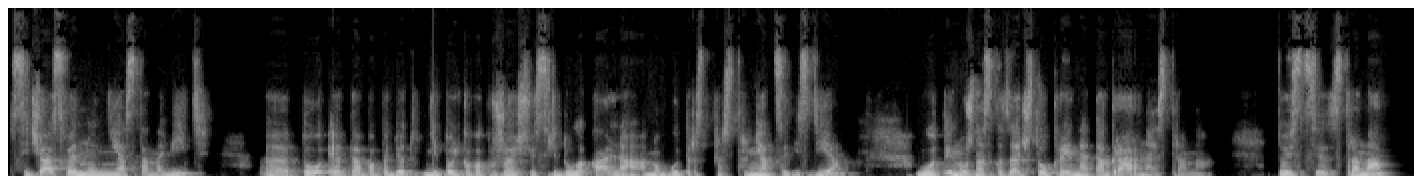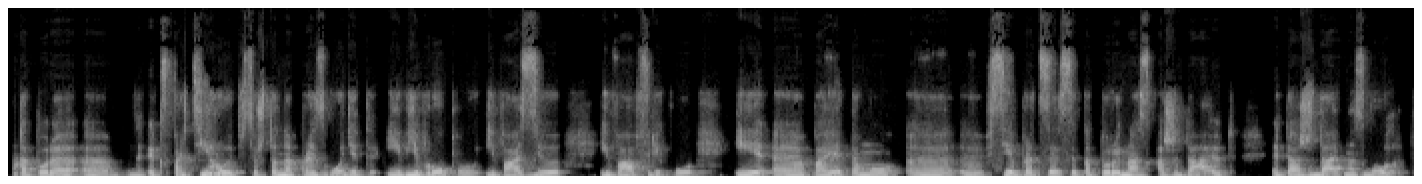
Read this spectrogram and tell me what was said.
сейчас войну не остановить, э, то это попадет не только в окружающую среду локально, оно будет распространяться везде. Вот. И нужно сказать, что Украина — это аграрная страна. То есть э, страна, которая э, экспортирует все, что она производит и в Европу, и в Азию, и в Африку. И э, поэтому все процессы, которые нас ожидают, это ожидает нас голод.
